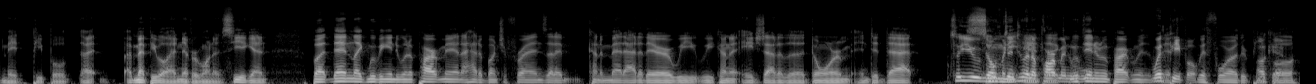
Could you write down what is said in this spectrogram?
made people. I, I met people I never want to see again. But then, like moving into an apartment, I had a bunch of friends that I kind of met out of there. We we kind of aged out of the dorm and did that. so you so moved many into an yeah, like, apartment. moved into an apartment with people. with four other people. Okay.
